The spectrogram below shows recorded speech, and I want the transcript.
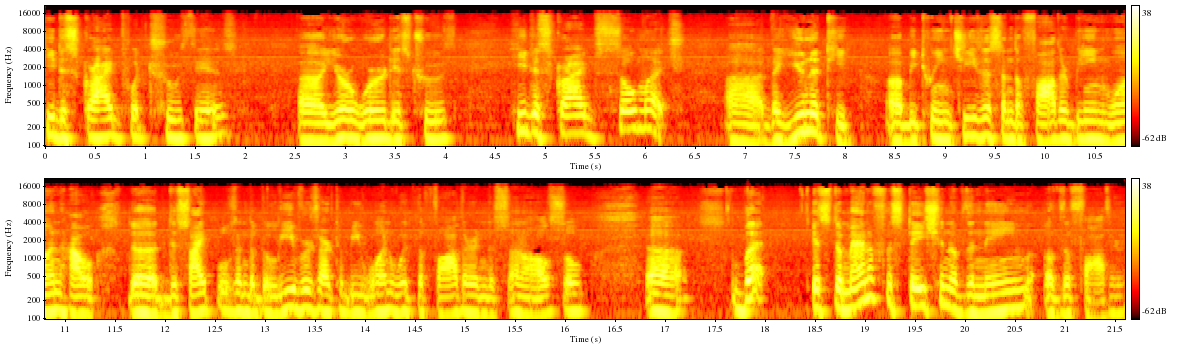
He describes what truth is. Uh, your word is truth. He describes so much uh, the unity uh, between Jesus and the Father being one, how the disciples and the believers are to be one with the Father and the Son also. Uh, but it's the manifestation of the name of the Father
